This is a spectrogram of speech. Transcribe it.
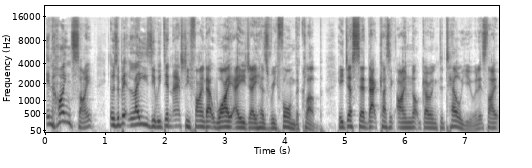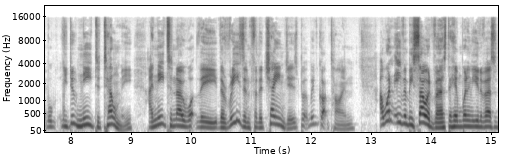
In hindsight, it was a bit lazy. We didn't actually find out why AJ has reformed the club. He just said that classic "I'm not going to tell you," and it's like, well, you do need to tell me. I need to know what the the reason for the change is, but we've got time. I wouldn't even be so adverse to him winning the Universal,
